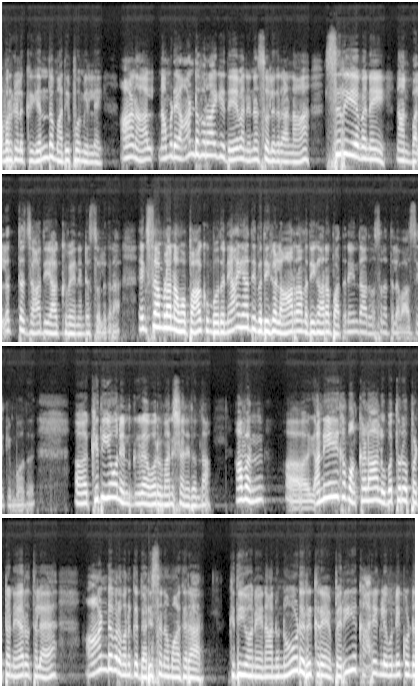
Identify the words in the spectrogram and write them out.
அவர்களுக்கு எந்த மதிப்பும் இல்லை. ஆனால் நம்முடைய ஆண்டவராகிய தேவன் என்ன சொல்லுகிறான்னா சிறியவனை நான் பலத்த ஜாதியாக்குவேன் என்று சொல்லுகிறார். எக்ஸாம்பிளாக நம்ம பார்க்கும்போது நியாயாதிபதிகள் ஆறாம் அதிகாரம் பதினைந்தாவது வசனத்தில் வாசிக்கும்போது கிதியோன் என்கிற ஒரு மனுஷன் இருந்தான். அவன் அநேக மக்களால் உபத்திரவப்பட்ட நேரத்தில் ஆண்டவர் அவனுக்கு தரிசனமாகிறார். கிதியோனே நான் உன்னோடு இருக்கிறேன். பெரிய காரியங்களை உன்னை கொண்டு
